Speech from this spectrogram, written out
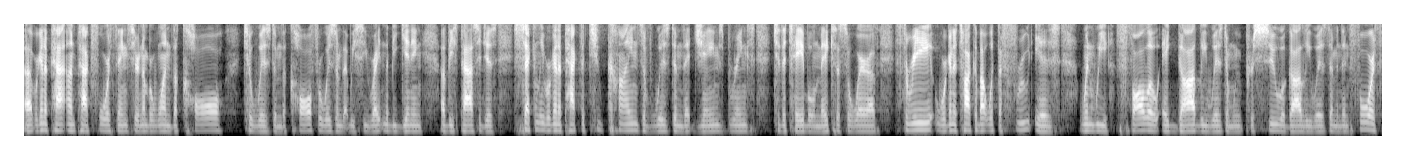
uh, we're going to pa- unpack four things here. Number one, the call to wisdom, the call for wisdom that we see right in the beginning of these passages. Secondly, we're going to pack the two kinds of wisdom that James brings to the table and makes us aware of. Three, we're going to talk about what the fruit is when we follow a godly wisdom, when we pursue a godly wisdom. And then fourth,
